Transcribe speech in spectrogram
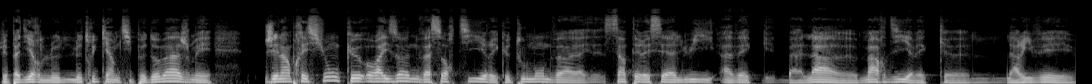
je vais pas dire le, truc qui est un petit peu dommage, mais j'ai l'impression que Horizon va sortir et que tout le monde va s'intéresser à lui avec bah là euh, mardi avec euh, l'arrivée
